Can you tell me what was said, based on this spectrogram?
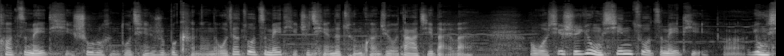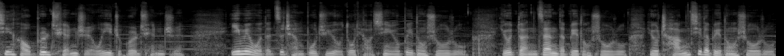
靠自媒体收入很多钱，就是不可能的。我在做自媒体之前的存款就有大几百万。我其实用心做自媒体啊，用心哈，我不是全职，我一直不是全职，因为我的资产布局有多条线，有被动收入，有短暂的被动收入，有长期的被动收入，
